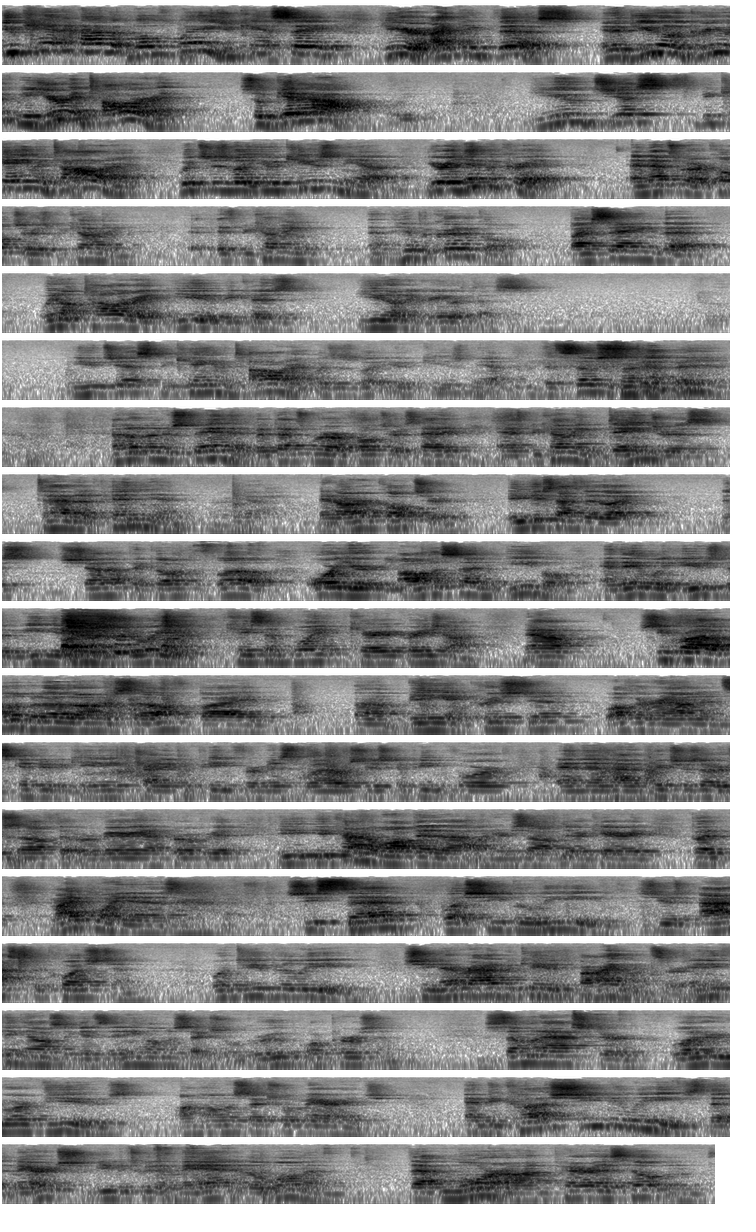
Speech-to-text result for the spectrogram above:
You can't have it both ways. You can't say, here, I think this. And if you don't agree with me, you're intolerant. So get out. You just became intolerant, which is what you accused me of. You're a hypocrite. And that's what our culture is becoming. It's becoming hypocritical by saying that we don't tolerate you because you don't agree with us. You just became intolerant, which is what you accused me of. It's so stupid. I don't understand it, but that's where our culture is heading. And it's becoming dangerous to have an opinion in our culture. You just have to like, just shut up and go with the flow, or you're all of a sudden evil, and they will use the media to destroy you. Case in point, Carrie Prejean. Now, she brought a little bit of it on herself by uh, being a Christian, walking around in skimpy bikini, trying to compete for Miss whatever she was competing for, and then having pictures of herself that were very inappropriate. You, you kind of walked into that one yourself there, Carrie. But my point is, she said what she believed. She was asked the question, what do you believe? She never advocated violence or anything else against any homosexual group or person. Someone asked her, what are your views on homosexual marriage? And because she believes that marriage should be between a man and a woman, that moron, Perez Hilton,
